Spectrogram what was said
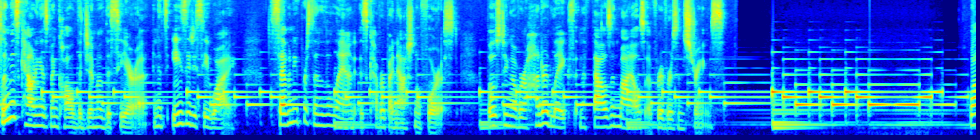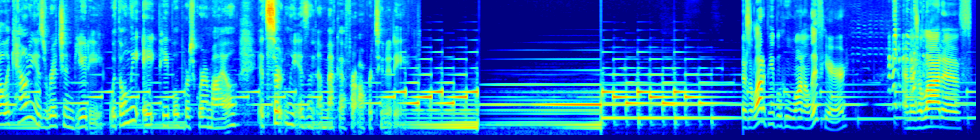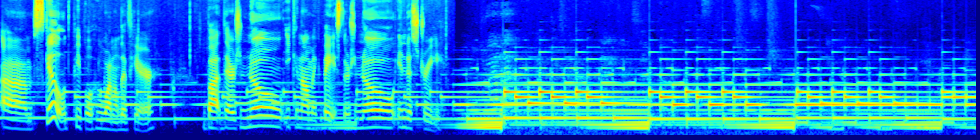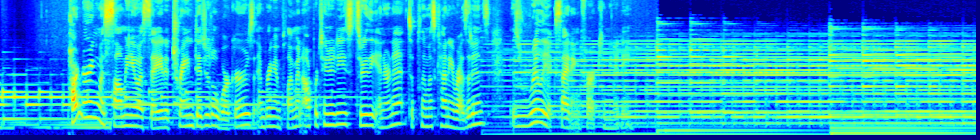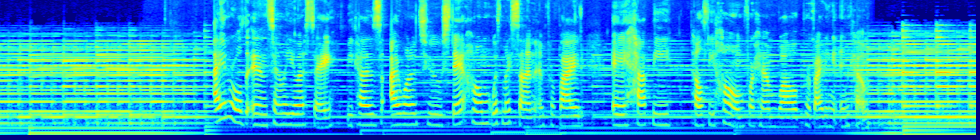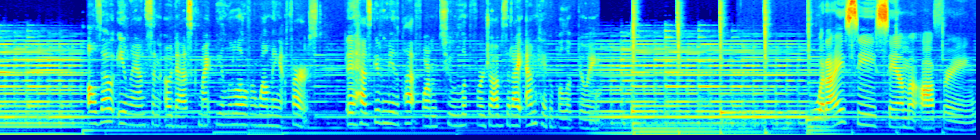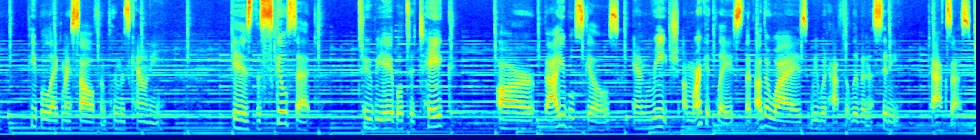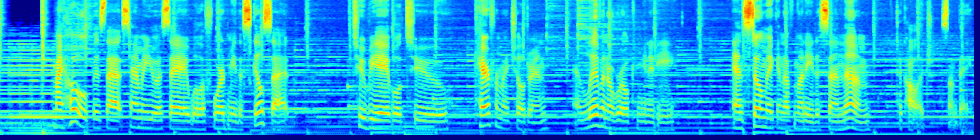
Plumas County has been called the Gem of the Sierra, and it's easy to see why. 70% of the land is covered by national forest, boasting over 100 lakes and 1,000 miles of rivers and streams. While the county is rich in beauty, with only eight people per square mile, it certainly isn't a mecca for opportunity. There's a lot of people who want to live here, and there's a lot of um, skilled people who want to live here, but there's no economic base, there's no industry. Partnering with Sama USA to train digital workers and bring employment opportunities through the internet to Plumas County residents is really exciting for our community. Enrolled in Sama USA because I wanted to stay at home with my son and provide a happy, healthy home for him while providing an income. Although ELANCE and ODESK might be a little overwhelming at first, it has given me the platform to look for jobs that I am capable of doing. What I see SAMA offering people like myself in Plumas County is the skill set to be able to take our valuable skills and reach a marketplace that otherwise we would have to live in a city to access. My hope is that SAMA USA will afford me the skill set to be able to care for my children and live in a rural community and still make enough money to send them to college someday.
